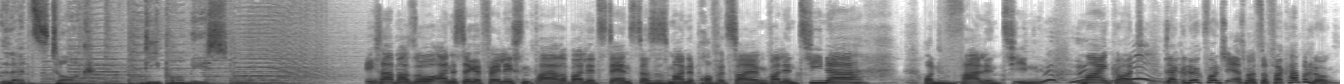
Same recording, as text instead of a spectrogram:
Let's Talk. Die Promis ich sag mal so, eines der gefährlichsten Paare bei Let's Dance, das ist meine Prophezeiung. Valentina und Valentin. Mein Gott, der Glückwunsch erstmal zur Verkappelung.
